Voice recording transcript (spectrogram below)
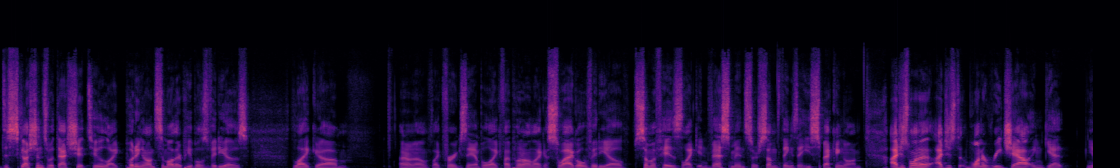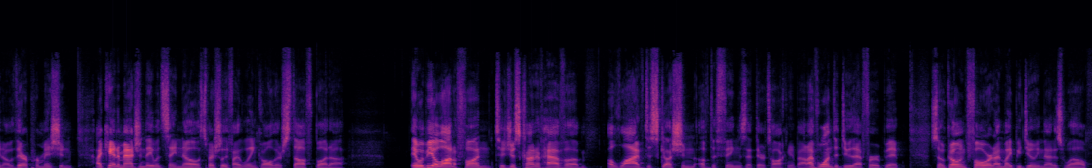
discussions with that shit too, like putting on some other people's videos, like um I don't know, like for example, like if I put on like a Swaggle video, some of his like investments or some things that he's specking on. I just want to I just want to reach out and get, you know, their permission. I can't imagine they would say no, especially if I link all their stuff, but uh it would be a lot of fun to just kind of have a a live discussion of the things that they're talking about. I've wanted to do that for a bit. So going forward, I might be doing that as well.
